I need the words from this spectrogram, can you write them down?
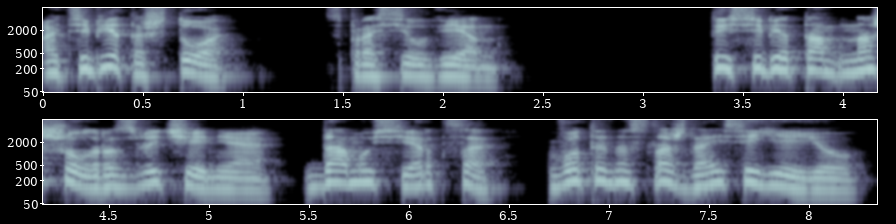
А тебе-то что? Спросил Вен. Ты себе там нашел развлечение, даму сердца, вот и наслаждайся ею.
